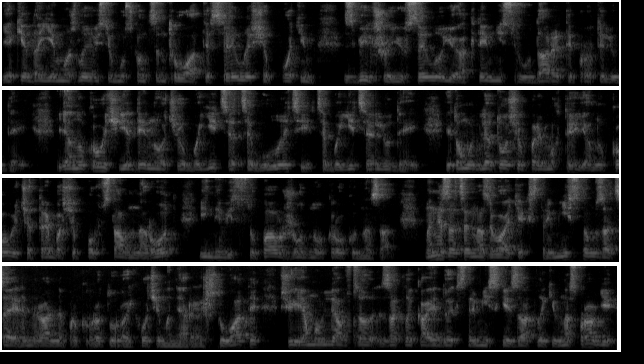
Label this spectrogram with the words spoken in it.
яке дає можливість йому сконцентрувати сили, щоб потім з більшою силою, активністю ударити проти людей. Янукович єдиного, чого боїться, це вулиці, це боїться людей. І тому для того, щоб перемогти Януковича, треба, щоб повстав народ і не відступав жодного кроку назад. Мене за це називають екстремістом. За це Генеральна прокуратура і хоче мене арештувати. Арештувати. Що я мовляв за- закликаю до екстремістських закликів. Насправді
